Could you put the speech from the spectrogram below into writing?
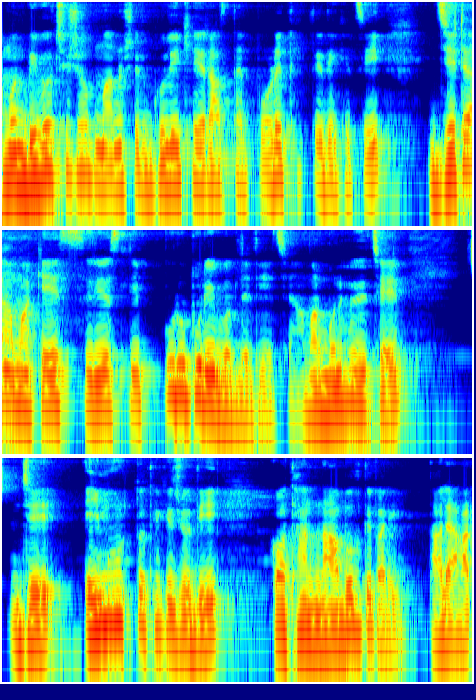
এমন বিভৎস সব মানুষের গুলি খেয়ে রাস্তায় পড়ে থাকতে দেখেছি, যেটা আমাকে সিরিয়াসলি পুরোপুরি বদলে দিয়েছে। আমার মনে হয়েছে যে এই মুহূর্ত থেকে যদি কথা না বলতে পারি, তাহলে আর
